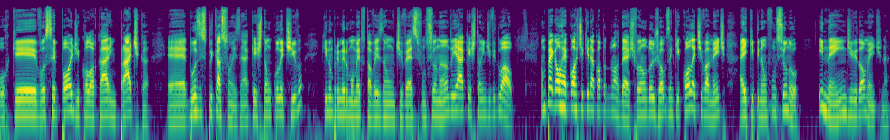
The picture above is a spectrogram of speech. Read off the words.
Porque você pode colocar em prática é, duas explicações, né? A questão coletiva, que num primeiro momento talvez não tivesse funcionando, e a questão individual. Vamos pegar o recorte aqui da Copa do Nordeste. Foram dois jogos em que coletivamente a equipe não funcionou e nem individualmente, né?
